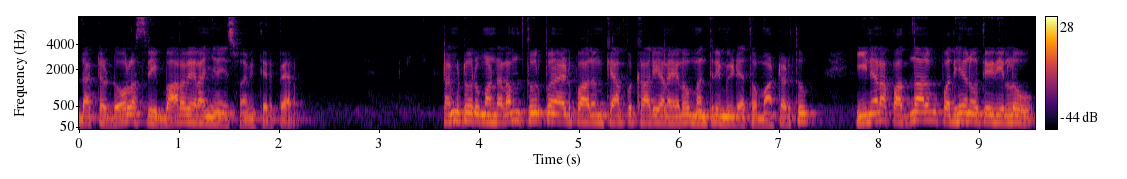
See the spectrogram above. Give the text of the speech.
డాక్టర్ డోల శ్రీ భారవీరాంజనేయ స్వామి తెలిపారు. టంగుటూరు మండలం తూర్పునాయుడుపాలెం క్యాంపు కార్యాలయంలో మంత్రి మీడియాతో మాట్లాడుతూ ఈ నెల పద్నాలుగు పదిహేనవ తేదీల్లో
